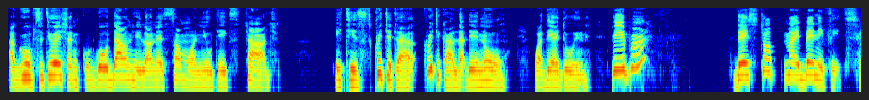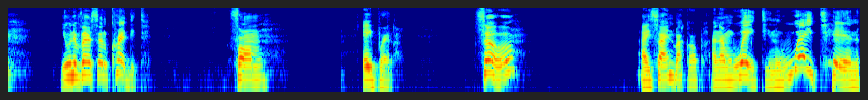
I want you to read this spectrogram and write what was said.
A group situation could go downhill unless someone new takes charge. It is critical, critical that they know what they are doing. People, they stopped my benefits, universal credit, from April. So I signed back up and I'm waiting, waiting.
